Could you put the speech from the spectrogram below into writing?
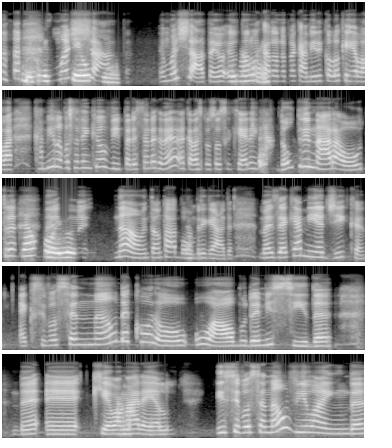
Uma chata. é uma chata. Eu, eu dando uma é. carona pra Camila e coloquei ela lá. Camila, você tem que ouvir, parecendo né, aquelas pessoas que querem doutrinar a outra. Não né, foi, né? Não, então tá bom, obrigada. Mas é que a minha dica é que se você não decorou o álbum do Emicida, né, é, que é o amarelo, e se você não viu ainda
